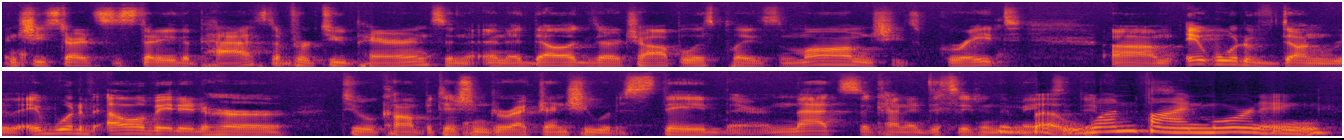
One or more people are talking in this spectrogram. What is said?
And she starts to study the past of her two parents. And, and Adèle Exarchopoulos plays the mom. And she's great. Um, it would have done really, it would have elevated her to a competition director and she would have stayed there. And that's the kind of decision that makes But. One Fine Morning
